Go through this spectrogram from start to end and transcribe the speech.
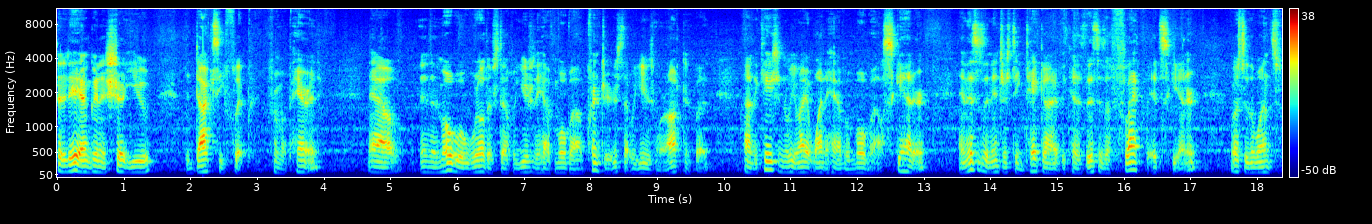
Today I'm going to show you the Doxie Flip from Apparent. Now, in the mobile world of stuff, we usually have mobile printers that we use more often, but on occasion we might want to have a mobile scanner. And this is an interesting take on it because this is a flatbed scanner. Most of the ones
